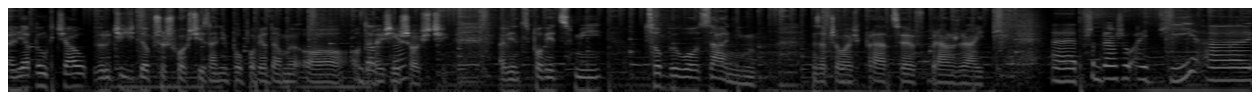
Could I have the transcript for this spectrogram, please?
Ale ja bym chciał wrócić do przeszłości, zanim poopowiadamy o, o teraźniejszości. A więc powiedz mi, co było zanim zaczęłaś pracę w branży IT? E, Przy branżą IT, e,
